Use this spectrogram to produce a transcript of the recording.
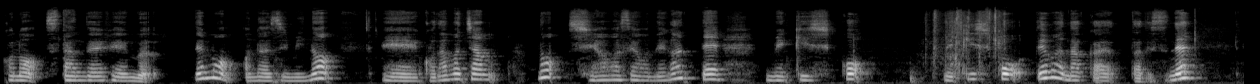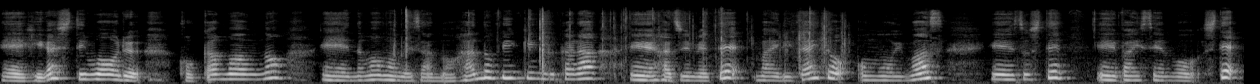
このスタンド FM でもおなじみの、えー、こだまちゃんの幸せを願ってメキシコ、メキシコではなかったですね。えー、東ティモール、コカマウの、えー、生豆さんのハンドピッキングから、えー、始めて参りたいと思います。えそして、え焙煎をして、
